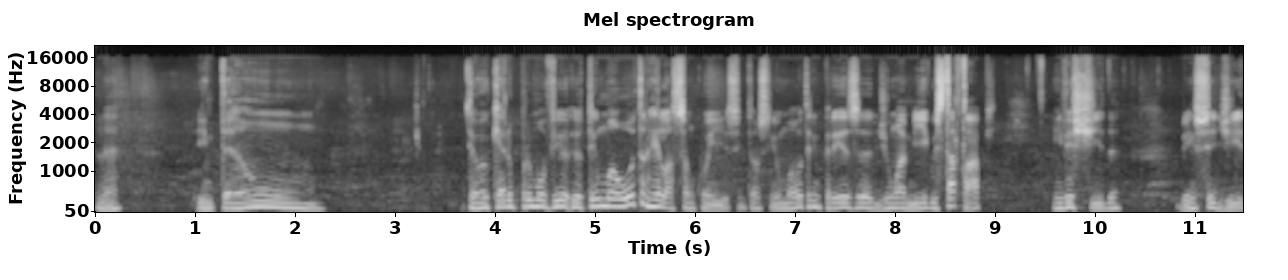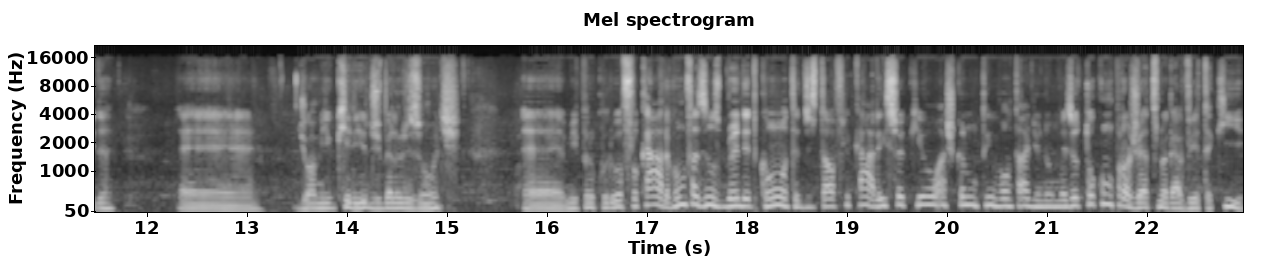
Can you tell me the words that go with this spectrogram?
né? Então, então eu quero promover, eu tenho uma outra relação com isso. Então assim, uma outra empresa de um amigo, startup, investida, bem sucedida, é, de um amigo querido de Belo Horizonte, é, me procurou falou, cara, vamos fazer uns branded content e tal. Eu falei, cara, isso aqui eu acho que eu não tenho vontade não, mas eu tô com um projeto na gaveta aqui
